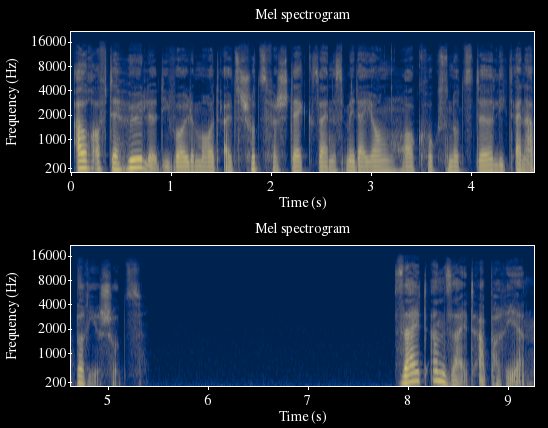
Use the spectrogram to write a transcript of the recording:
Auch auf der Höhle, die Voldemort als Schutzversteck seines Medaillon Horcrux nutzte, liegt ein Apparierschutz. Seit an Seit apparieren.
